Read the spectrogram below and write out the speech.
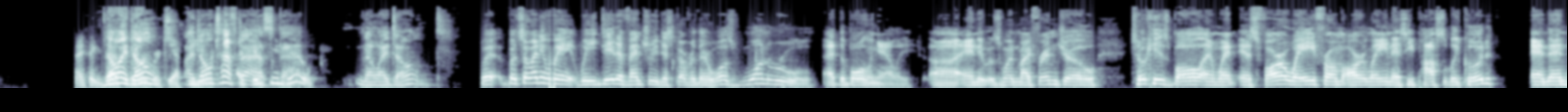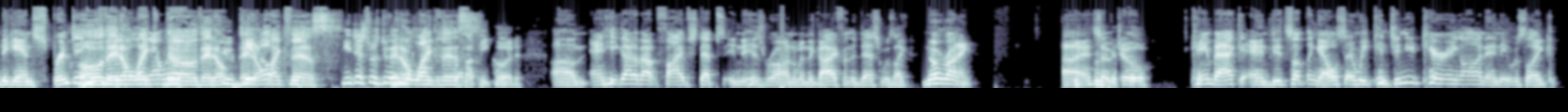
I think No, I don't. rubric you have to I don't have to I ask we that. do. No, I don't. But but so anyway, we did eventually discover there was one rule at the bowling alley, uh, and it was when my friend Joe took his ball and went as far away from our lane as he possibly could, and then began sprinting. Oh, they the don't like no, they don't they don't like this. He just was doing They the don't like longest run this. up he could, um, and he got about five steps into his run when the guy from the desk was like, "No running," uh, and so Joe came back and did something else, and we continued carrying on, and it was like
